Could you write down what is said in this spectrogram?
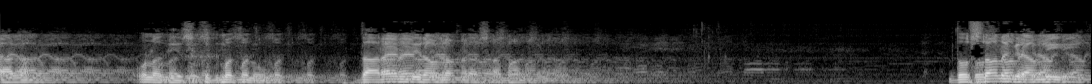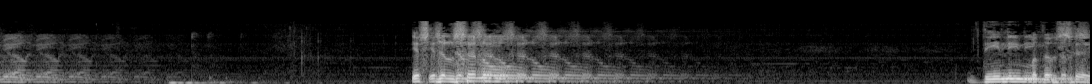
عالم انہوں دی اس خدمت نو دارین دی رونق دا سامان دوستان گرامی اس جلسے نو دینی مدرسے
